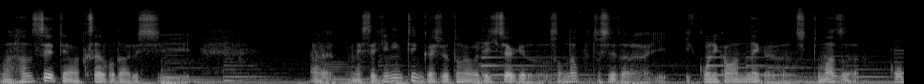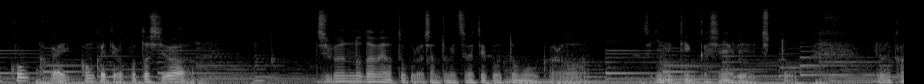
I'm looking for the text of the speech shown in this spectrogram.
まあ、反省点は腐るほどあるしね、責任転嫁しようと思えばできちゃうけどそんなことしてたら一向に変わんないからちょっとまずは今回今回っていうか今年は自分のダメなところはちゃんと見つめていこうと思うから責任転嫁しないでちょっといろいろ考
